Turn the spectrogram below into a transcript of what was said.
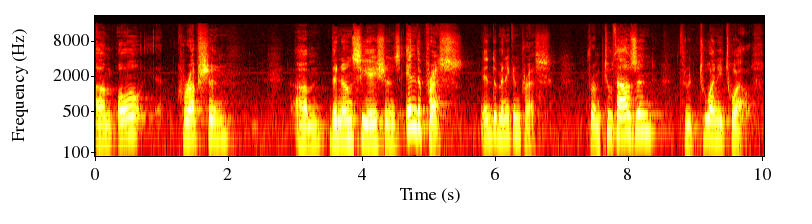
um, all corruption um, denunciations in the press, in Dominican press, from 2000 through 2012.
